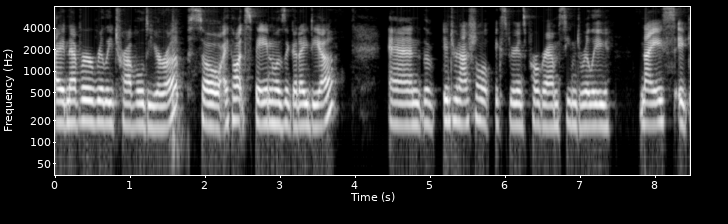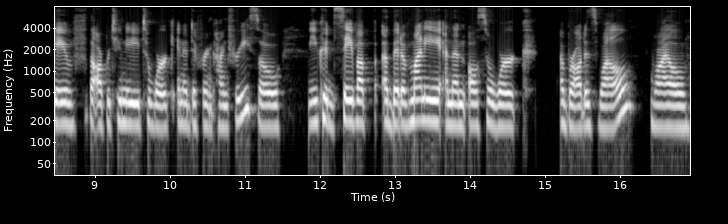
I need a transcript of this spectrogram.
I never really traveled Europe. So I thought Spain was a good idea. And the international experience program seemed really nice. It gave the opportunity to work in a different country. So you could save up a bit of money and then also work abroad as well while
